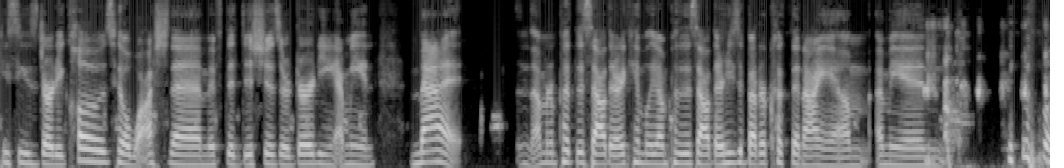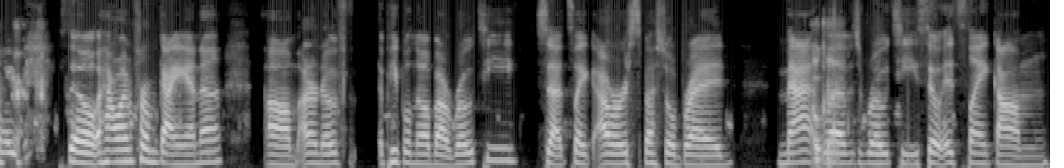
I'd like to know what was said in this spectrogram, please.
he sees dirty clothes, he'll wash them. If the dishes are dirty, I mean, Matt I'm gonna put this out there. I can't believe I'm putting this out there. He's a better cook than I am. I mean, like, so how I'm from Guyana, um, I don't know if people know about roti. So that's like our special bread. Matt okay. loves roti. So it's like um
